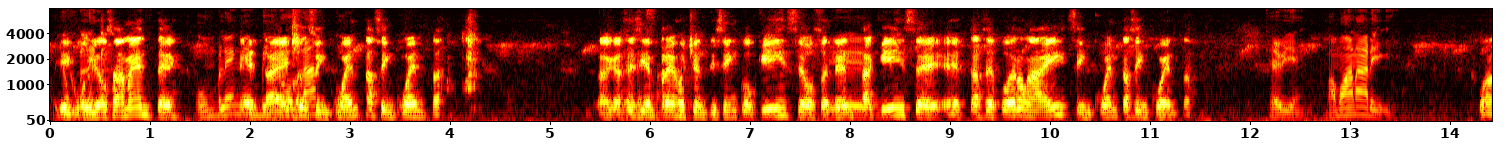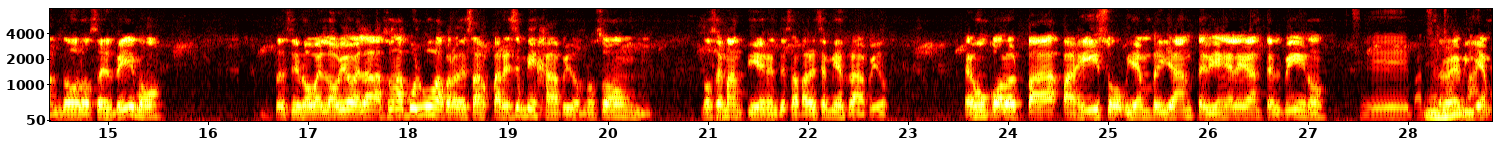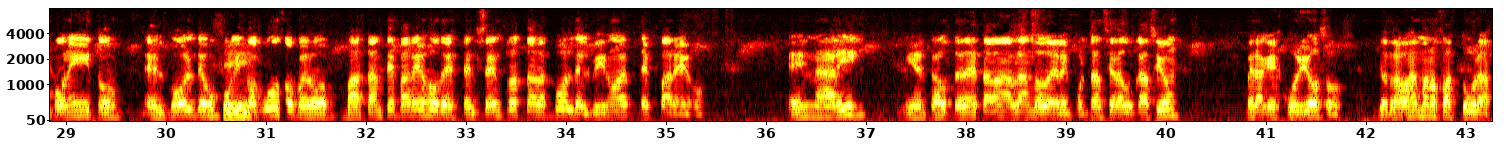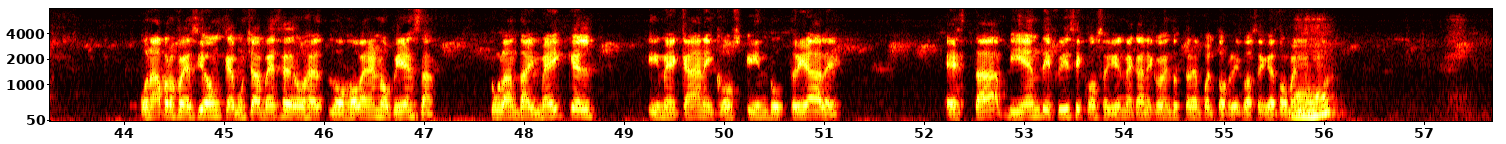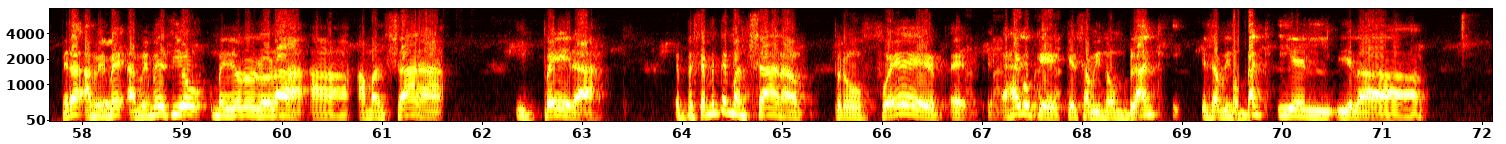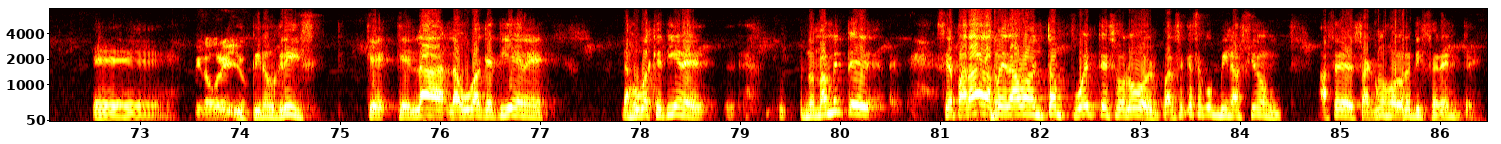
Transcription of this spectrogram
y curiosamente, está hecho 50-50. Casi siempre es 85-15 o 70-15. Estas se fueron ahí 50-50. Qué bien. Vamos a nariz. Cuando lo servimos, pues si Robert lo vio, ¿verdad? Hace una burbuja, pero desaparecen bien rápido. No son, no se mantienen, desaparecen bien rápido. Es un color pajizo, bien brillante, bien elegante el vino. Sí, se ve bien bonito el borde es un poquito acuoso, pero bastante parejo desde el centro hasta el borde, el vino es, parejo. En nariz, mientras ustedes estaban hablando de la importancia de la educación, mira que es curioso, yo trabajo en manufactura, una profesión que muchas veces los, jóvenes no piensan. Tulandai maker y mecánicos industriales. Está bien difícil conseguir mecánicos industriales en Puerto Rico, así que tomen Mira, a mí me, a mí me dio, me dio olor a, a, manzana y pera, especialmente manzana, pero fue eh, es algo que, que, el Sauvignon Blanc, el Sauvignon Blanc y el y la eh, Pinot Gris, que, que es la, la, uva que tiene, las uvas que tiene, normalmente separadas me daban tan fuerte ese olor. Parece que esa combinación hace sacar unos olores diferentes.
